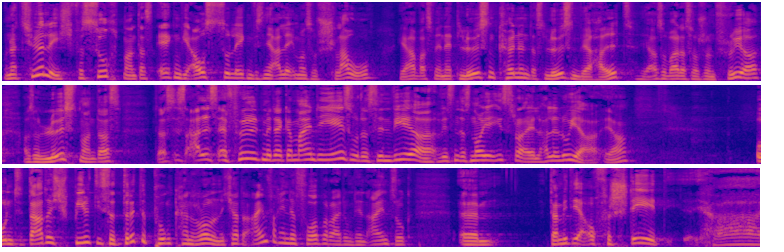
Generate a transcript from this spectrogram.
Und natürlich versucht man, das irgendwie auszulegen. Wir sind ja alle immer so schlau. Ja, was wir nicht lösen können, das lösen wir halt. Ja, so war das auch schon früher. Also löst man das. Das ist alles erfüllt mit der Gemeinde Jesu. Das sind wir. Wir sind das neue Israel. Halleluja. Ja. Und dadurch spielt dieser dritte Punkt keine Rolle. Und ich hatte einfach in der Vorbereitung den Eindruck, ähm, damit ihr auch versteht, ja,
